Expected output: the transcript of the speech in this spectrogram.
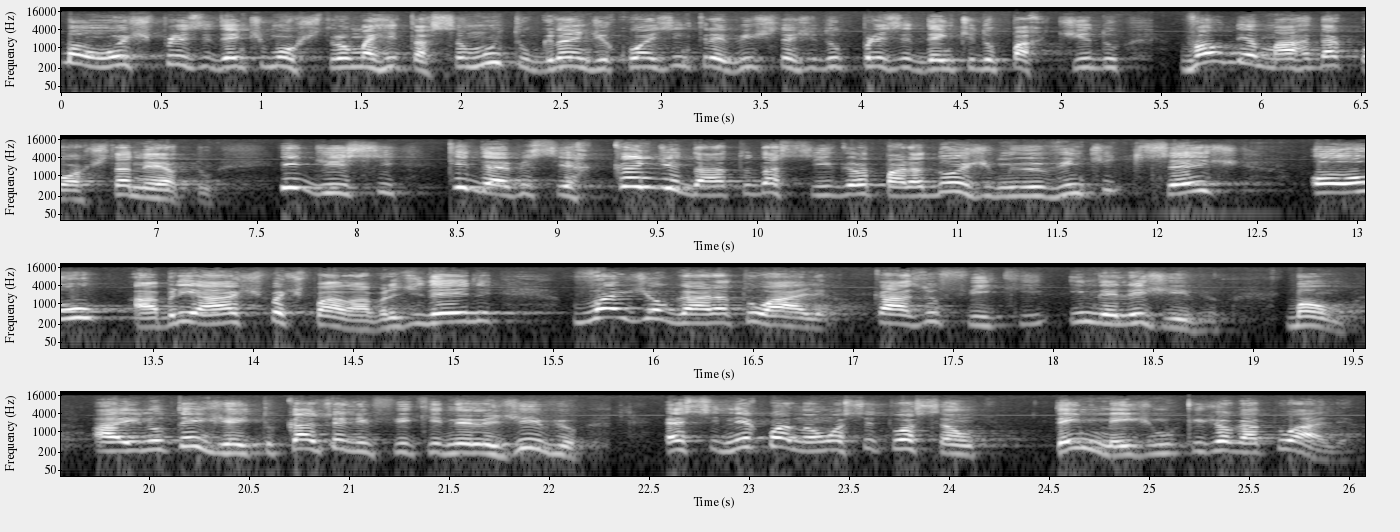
Bom, o ex-presidente mostrou uma irritação muito grande com as entrevistas do presidente do partido, Valdemar da Costa Neto, e disse que deve ser candidato da sigla para 2026 ou, abre aspas, palavras dele, vai jogar a toalha, caso fique inelegível. Bom, aí não tem jeito, caso ele fique inelegível, é sine qua non a situação, tem mesmo que jogar a toalha.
